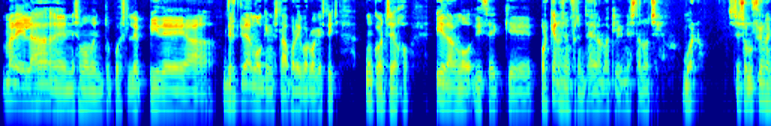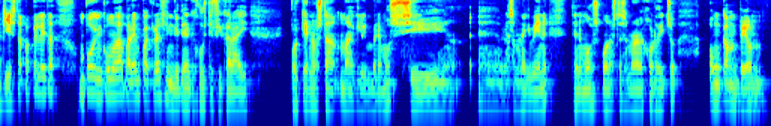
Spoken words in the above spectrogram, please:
Marela en ese momento pues le pide a Dirty Dango, quien estaba por ahí por backstage, un consejo y Dango dice que ¿por qué no se enfrenta a la McLean esta noche? Bueno, se soluciona aquí esta papeleta un poco incómoda para Impact Wrestling que tiene que justificar ahí por qué no está McLean. Veremos si eh, la semana que viene tenemos, bueno, esta semana mejor dicho, a un campeón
